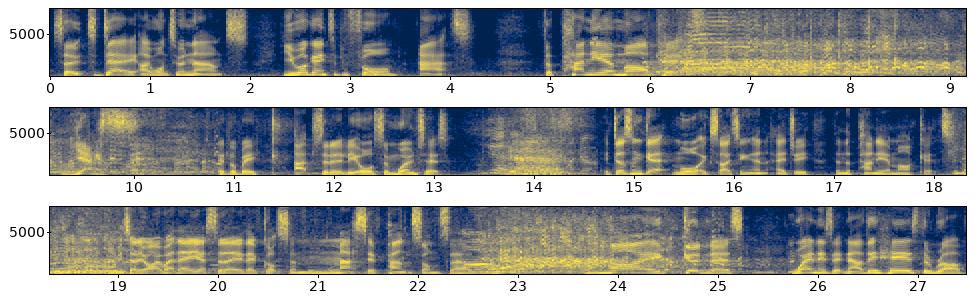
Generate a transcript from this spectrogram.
So today I want to announce you are going to perform at the Pannier Market. yes! It'll be absolutely awesome, won't it? Yes. It doesn't get more exciting and edgy than the pannier market. Let me tell you, I went there yesterday. They've got some massive pants on sale. My goodness. When is it? Now, here's the rub.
